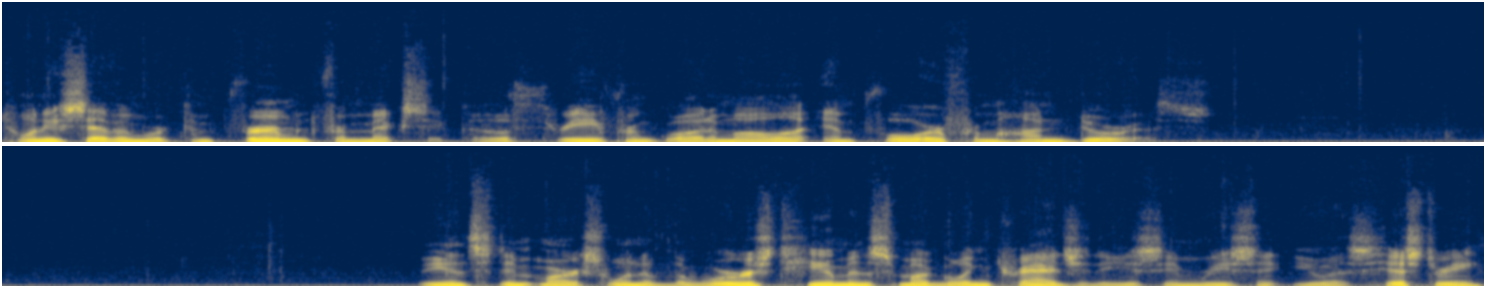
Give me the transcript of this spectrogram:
27 were confirmed from Mexico, three from Guatemala, and four from Honduras. The incident marks one of the worst human smuggling tragedies in recent U.S. history.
